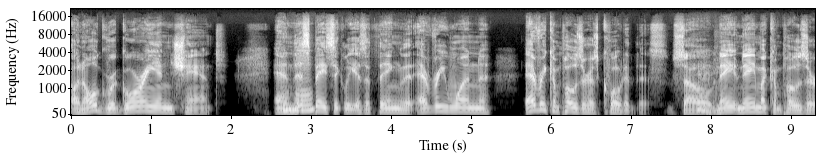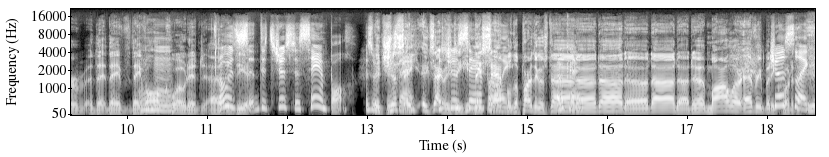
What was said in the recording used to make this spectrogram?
an old Gregorian chant, and this basically is a thing that everyone. Every composer has quoted this. So name name a composer that they've they've all Mhm. quoted. Uh, oh, it's Dies- it's just a sample. Is what it's you're just saying. exactly It's just they, they sample the part that goes da Okay. da da da da da da. Mahler, everybody just quoted like that.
